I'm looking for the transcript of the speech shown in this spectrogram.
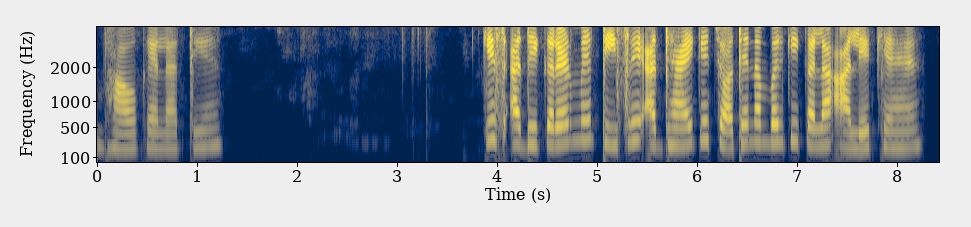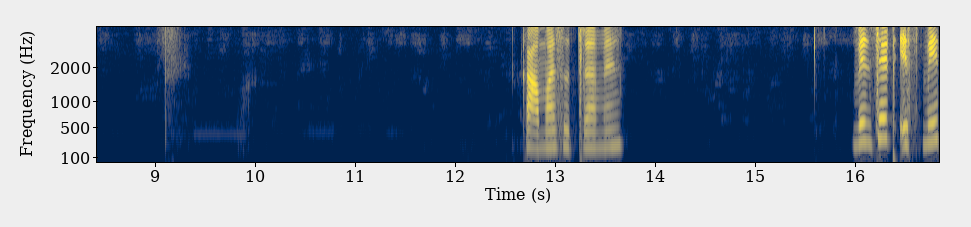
भाव कहलाती है। किस अधिकरण में तीसरे अध्याय के चौथे नंबर की कला आलेख्य है? कामा सूत्रा में। विंसेंट स्मिथ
